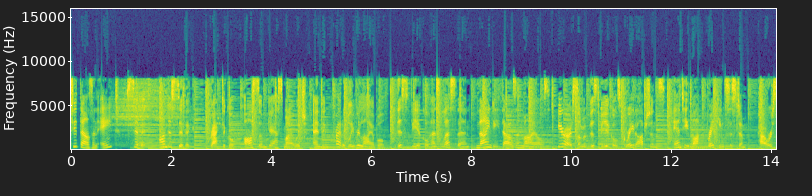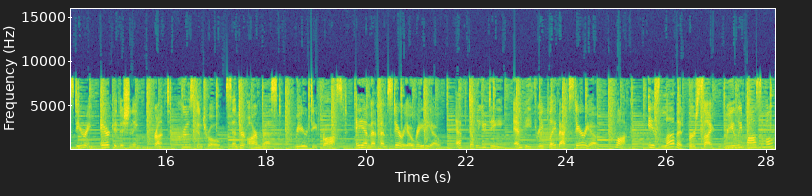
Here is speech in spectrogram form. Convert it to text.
2008 Civic, Honda Civic. Practical, awesome gas mileage, and incredibly reliable. This vehicle has less than 90,000 miles. Here are some of this vehicle's great options. Anti-lock braking system, power steering, air conditioning, front, cruise control, center armrest, rear defrost, AM FM stereo radio, FWD, MP3 playback stereo, clock. Is love at first sight really possible?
